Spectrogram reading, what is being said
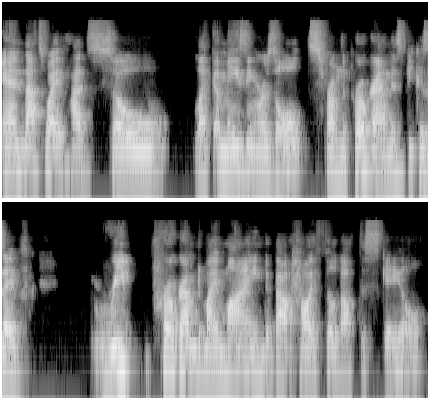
and that's why i've had so like amazing results from the program is because i've reprogrammed my mind about how i feel about the scale.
